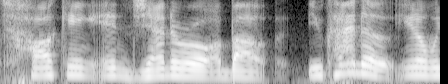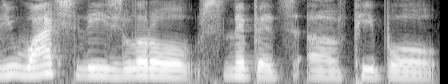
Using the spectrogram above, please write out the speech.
talking in general about you kind of you know when you watch these little snippets of people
